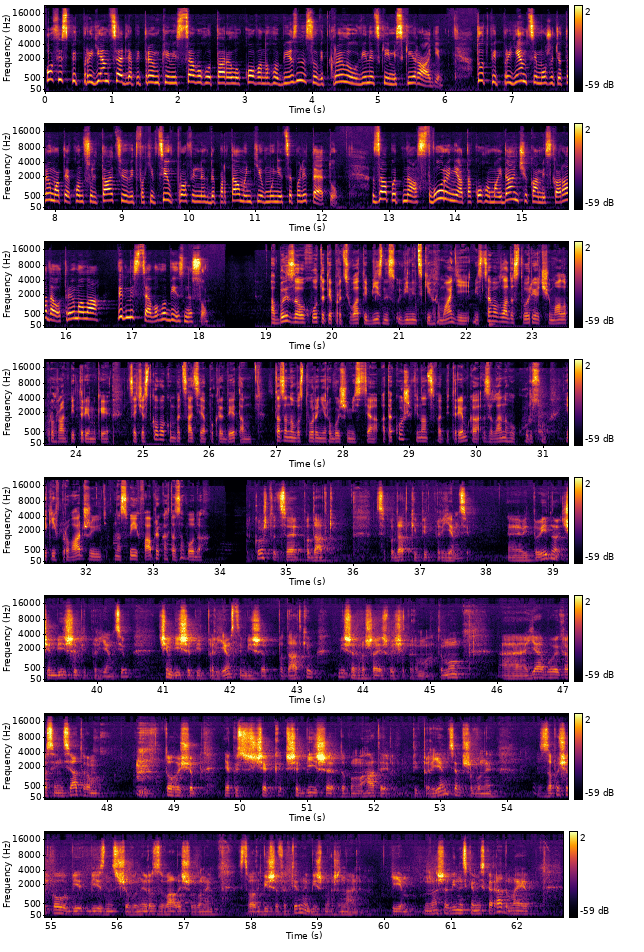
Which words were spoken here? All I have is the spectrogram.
Офіс підприємця для підтримки місцевого та релокованого бізнесу відкрили у Вінницькій міській раді. Тут підприємці можуть отримати консультацію від фахівців профільних департаментів муніципалітету. Запит на створення такого майданчика міська рада отримала від місцевого бізнесу. Аби заохотити працювати бізнес у Вінницькій громаді, місцева влада створює чимало програм підтримки. Це часткова компенсація по кредитам та за новостворені робочі місця, а також фінансова підтримка зеленого курсу, який впроваджують на своїх фабриках та заводах. Кошти це податки, це податки підприємців. Е, Відповідно, чим більше підприємців, чим більше підприємств, тим більше податків, більше грошей швидше перемога. Тому е, я був якраз ініціатором того, щоб якось ще, ще більше допомагати підприємцям, щоб вони започатковували бізнес, щоб вони розвивали, щоб вони ставали більш ефективними, більш маржинальними. І наша Вінницька міська рада має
